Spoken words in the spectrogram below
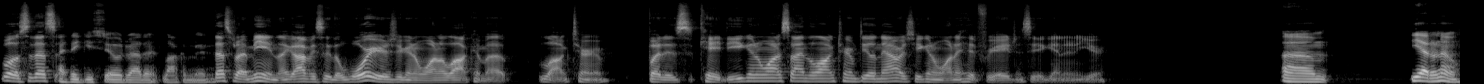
Well, so that's I think you still would rather lock him in. that's what I mean. Like obviously the Warriors are going to want to lock him up long term. But is KD going to want to sign the long term deal now, or is he going to want to hit free agency again in a year? Um, yeah, I don't know.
